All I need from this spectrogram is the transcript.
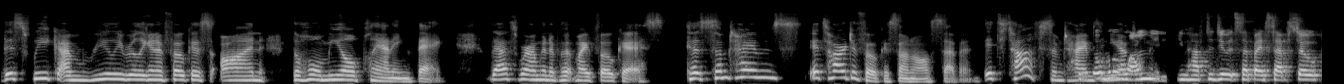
This week, I'm really, really going to focus on the whole meal planning thing. That's where I'm going to put my focus because sometimes it's hard to focus on all seven. It's tough sometimes. It's overwhelming. You have, to- you have to do it step by step. So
